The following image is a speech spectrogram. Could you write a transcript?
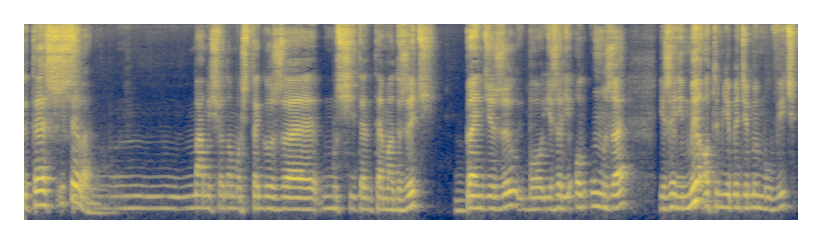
y, też I tyle, no. mm, mamy świadomość tego, że musi ten temat żyć, będzie żył, bo jeżeli on umrze, jeżeli my o tym nie będziemy mówić,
